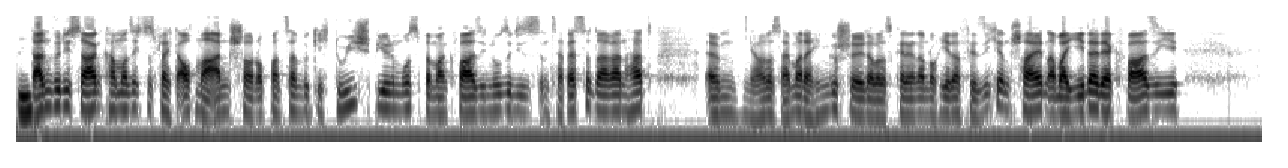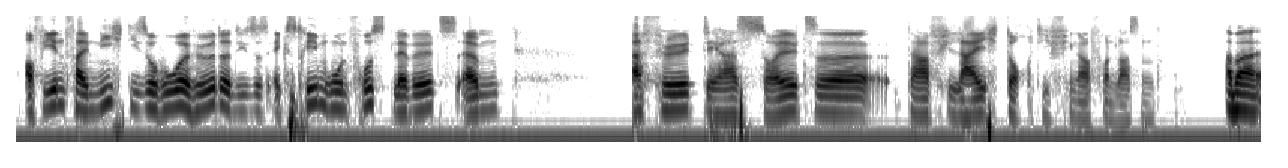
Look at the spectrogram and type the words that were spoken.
Mhm. dann würde ich sagen, kann man sich das vielleicht auch mal anschauen, ob man es dann wirklich durchspielen muss, wenn man quasi nur so dieses Interesse daran hat. Ähm, ja, das sei mal dahingestellt, aber das kann ja dann noch jeder für sich entscheiden. Aber jeder, der quasi auf jeden Fall nicht diese hohe Hürde dieses extrem hohen Frustlevels ähm, erfüllt, der sollte da vielleicht doch die Finger von lassen. Aber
